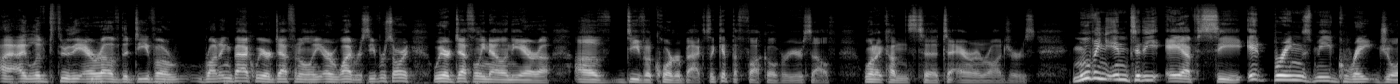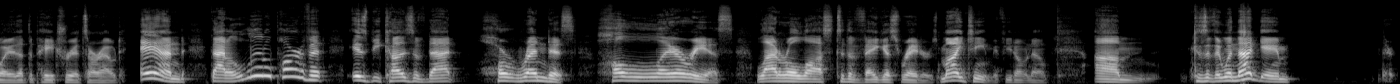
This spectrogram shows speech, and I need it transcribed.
I, I, lived through the era of the diva running back. We are definitely, or wide receiver, sorry. We are definitely now in the era of diva quarterbacks. Like, get the fuck over yourself when it comes to to Aaron Rodgers. Moving into the AFC, it brings me great joy that the Patriots are out, and that a little part of it is because of that horrendous, hilarious lateral loss to the Vegas Raiders. My team, if you don't know. Um, because if they win that game, they're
